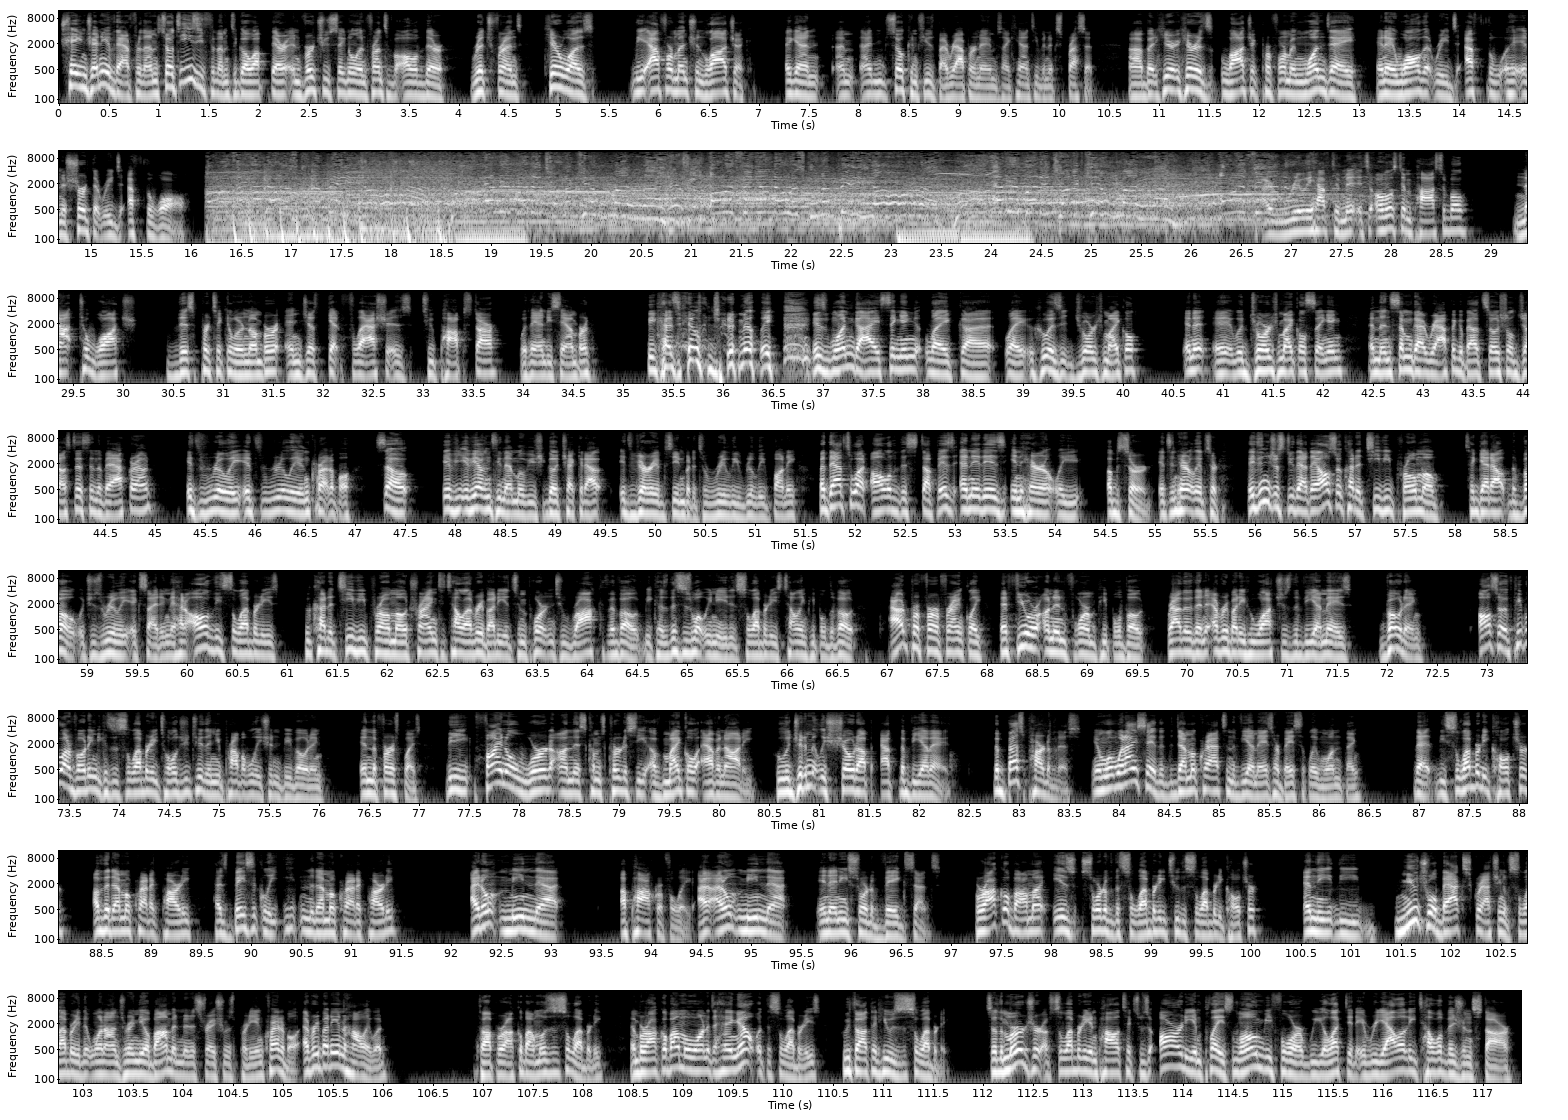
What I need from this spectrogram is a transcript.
change any of that for them. So it's easy for them to go up there and virtue signal in front of all of their rich friends. Here was the aforementioned logic. Again, I'm, I'm so confused by rapper names, I can't even express it. Uh, but here, here is Logic performing one day in a wall that reads F the, in a shirt that reads F the wall. I really have to admit, it's almost impossible not to watch this particular number and just get flashes to Pop Star with Andy Samberg because it legitimately is one guy singing like uh, like who is it George Michael in it, it with George Michael singing and then some guy rapping about social justice in the background. It's really it's really incredible. So if you, if you haven't seen that movie, you should go check it out. It's very obscene, but it's really really funny. But that's what all of this stuff is, and it is inherently absurd. It's inherently absurd. They didn't just do that; they also cut a TV promo to get out the vote, which is really exciting. They had all of these celebrities who cut a TV promo trying to tell everybody it's important to rock the vote because this is what we need is celebrities telling people to vote. I would prefer, frankly, that fewer uninformed people vote rather than everybody who watches the VMAs voting. Also, if people are voting because a celebrity told you to, then you probably shouldn't be voting in the first place. The final word on this comes courtesy of Michael Avenatti, who legitimately showed up at the VMAs. The best part of this, you know, when I say that the Democrats and the VMAs are basically one thing, that the celebrity culture of the Democratic Party has basically eaten the Democratic Party, I don't mean that apocryphally. I, I don't mean that in any sort of vague sense. Barack Obama is sort of the celebrity to the celebrity culture. And the, the mutual back scratching of celebrity that went on during the Obama administration was pretty incredible. Everybody in Hollywood thought Barack Obama was a celebrity, and Barack Obama wanted to hang out with the celebrities who thought that he was a celebrity. So the merger of celebrity and politics was already in place long before we elected a reality television star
